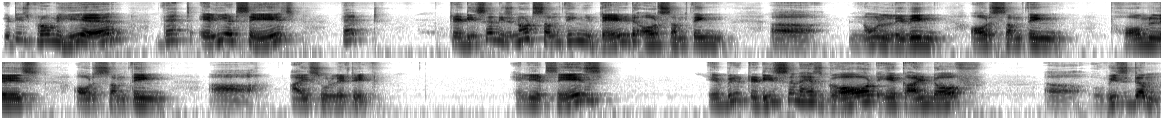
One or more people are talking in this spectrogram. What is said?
it is from here that Eliot says that tradition is not something dead or something uh, non living or something formless or something uh, isolated. Eliot says every tradition has got a kind of uh, wisdom,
